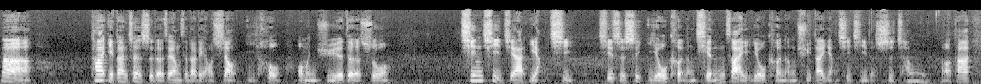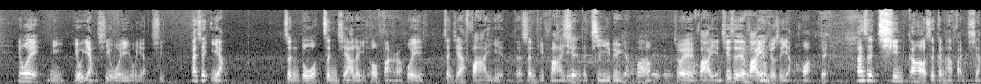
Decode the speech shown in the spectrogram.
那它一旦证实了这样子的疗效以后，我们觉得说，氢气加氧气其实是有可能潜在有可能取代氧气机的市场啊，它。因为你有氧气，我也有氧气，但是氧增多增加了以后，反而会增加发炎的身体发炎的几率，氧化对发炎，其实发炎就是氧化。对，但是氢刚好是跟它反向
